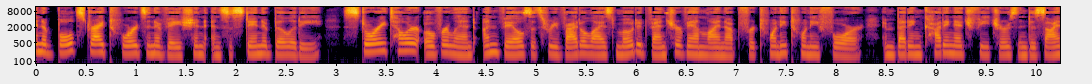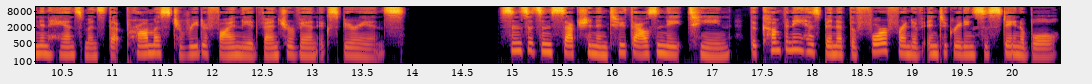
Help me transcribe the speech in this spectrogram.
In a bold stride towards innovation and sustainability, Storyteller Overland unveils its revitalized mode adventure van lineup for 2024, embedding cutting edge features and design enhancements that promise to redefine the adventure van experience. Since its inception in 2018, the company has been at the forefront of integrating sustainable,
